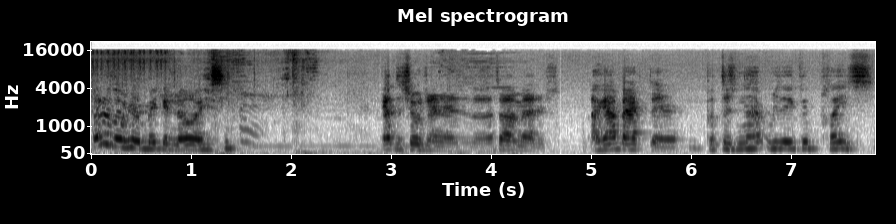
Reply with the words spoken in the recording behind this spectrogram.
don't over here making noise. got the shield generator, though. That's all that matters. I got back there, but there's not really a good place.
